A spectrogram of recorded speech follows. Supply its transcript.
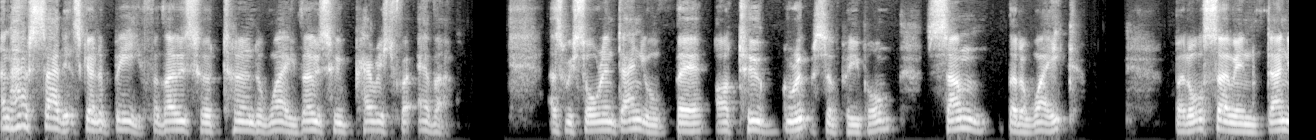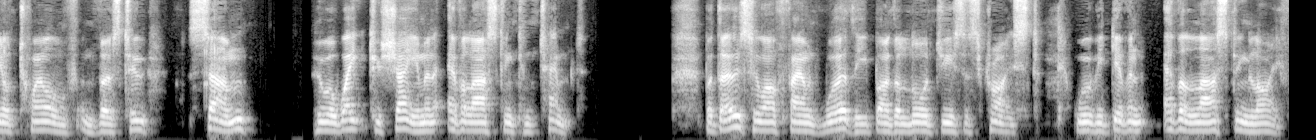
And how sad it's going to be for those who are turned away, those who perished forever. As we saw in Daniel, there are two groups of people, some that awake, but also in Daniel 12 and verse 2, some who awake to shame and everlasting contempt. But those who are found worthy by the Lord Jesus Christ will be given everlasting life,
